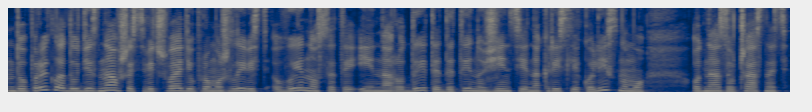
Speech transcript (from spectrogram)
До прикладу, дізнавшись від шведів про можливість виносити і народити дитину жінці на кріслі колісному, одна з учасниць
